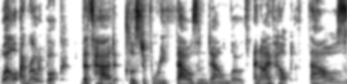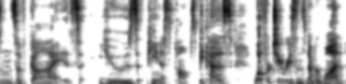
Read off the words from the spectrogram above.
Well, I wrote a book that's had close to 40,000 downloads, and I've helped thousands of guys use penis pumps because, well, for two reasons. Number one,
